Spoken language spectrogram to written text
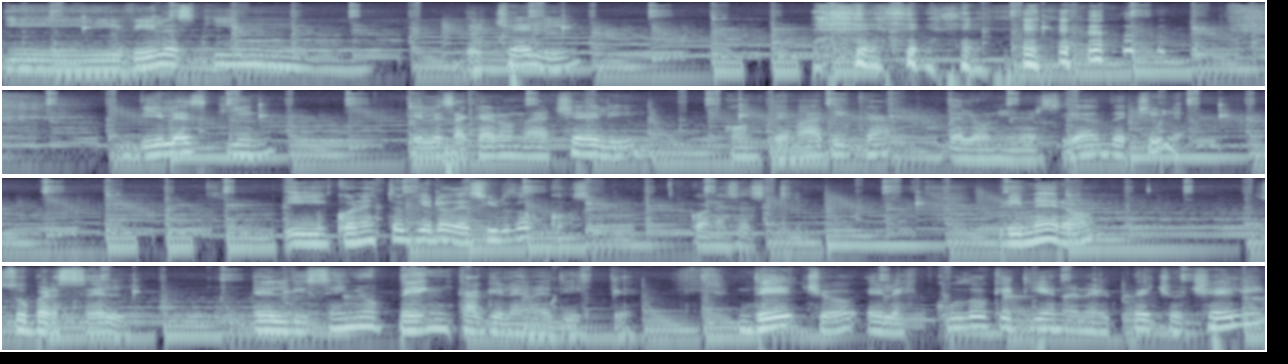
Y vi la skin de Chelly. vi skin que le sacaron a Chelly con temática de la Universidad de Chile. Y con esto quiero decir dos cosas con esa skin. Primero, Supercell, el diseño penca que le metiste. De hecho, el escudo que tiene en el pecho Shelly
